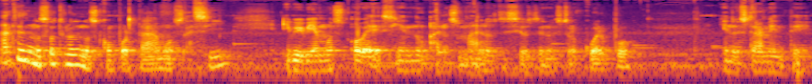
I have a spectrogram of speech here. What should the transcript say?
Antes nosotros nos comportábamos así y vivíamos obedeciendo a los malos deseos de nuestro cuerpo y nuestra mente,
